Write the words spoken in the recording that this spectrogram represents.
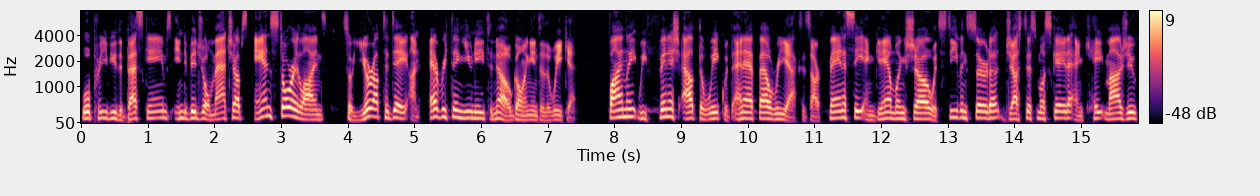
We'll preview the best games, individual matchups, and storylines so you're up to date on everything you need to know going into the weekend. Finally, we finish out the week with NFL Reacts. It's our fantasy and gambling show with Stephen Serda, Justis Mosqueda, and Kate Magdziuk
